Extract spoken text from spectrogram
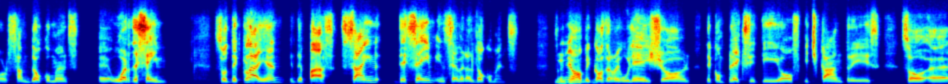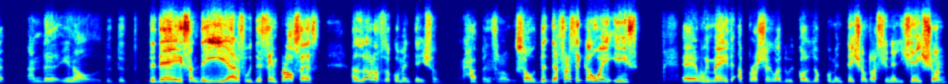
or some documents uh, were the same. So the client in the past signed the same in several documents. Mm-hmm. You know, because the regulation, the complexity of each countries. So, uh, and the, you know, the, the, the, days and the years with the same process, a lot of documentation happens. So the, the first takeaway is uh, we made a project what we call documentation rationalization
